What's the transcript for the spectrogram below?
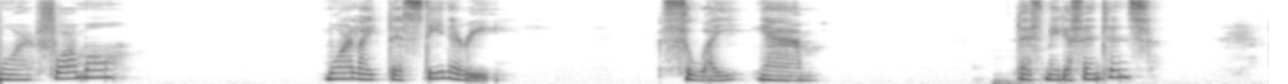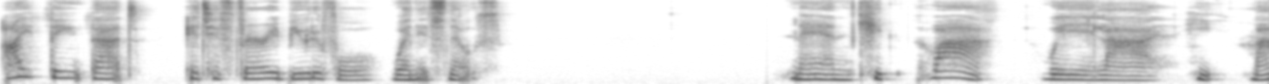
more formal, more like the scenery สวยงาม Let's make a sentence I think that it is very beautiful when it snows แนนคิดว่า เวลาหิมะ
